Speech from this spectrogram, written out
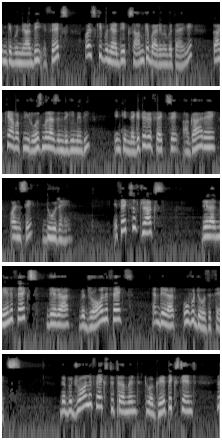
ان کے بنیادی افیکٹس اور اس کی بنیادی اقسام کے بارے میں بتائیں گے تاکہ آپ اپنی روز مرہ زندگی میں بھی ان کے نیگیٹو افیکٹ سے آگاہ رہیں اور ان سے دور رہیں effects of drugs there are main effects there are withdrawal effects and there are overdose effects the وڈرف detriment to a great extent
